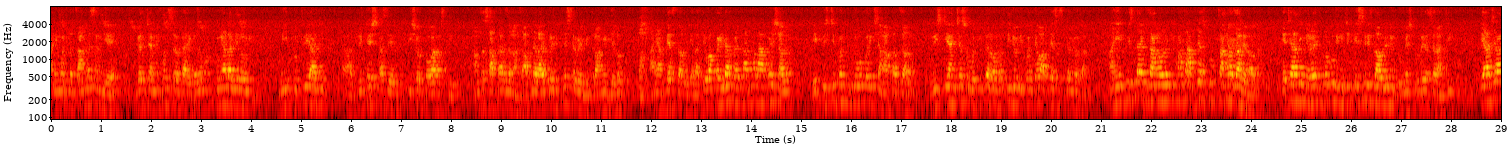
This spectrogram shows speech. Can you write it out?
आणि म्हटलं चांगलं संधी आहे. घरच्यांनी पण सहकार्य केलं. मग पुण्याला गेलो मी. मी पृथ्वी आणि अं, प्रितेश असेल किशोर पवार असतील. आमचा सात आठ जणांचा आपल्या लायब्ररीतलेच सगळे मित्र आम्ही गेलो. आणि अभ्यास चालू केला. तेव्हा पहिल्या प्रयत्नात मला अपयश आलं. एकवीसची पण पूर्व परीक्षा नापास झालो. वीसची यांच्यासोबत इतर ऑनर्स दिली होती पण तेव्हा अभ्यासच कमी होता. आणि एकवीसला एक जाणवलं की माझा अभ्यास खूप चांगला झालेला होता. त्याच्या आधी मी रयत प्रबोधिनीची टेस्ट सिरीज लावलेली होती उमेश पुदेव सरांची. त्याच्या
